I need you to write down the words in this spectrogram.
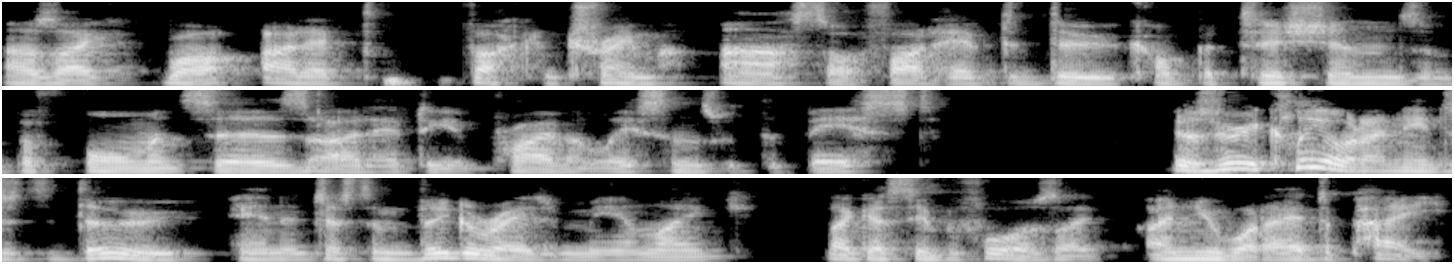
I was like, well, I'd have to fucking train my ass off. I'd have to do competitions and performances. I'd have to get private lessons with the best it was very clear what I needed to do, and it just invigorated me. And like like I said before, it was like I knew what I had to pay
